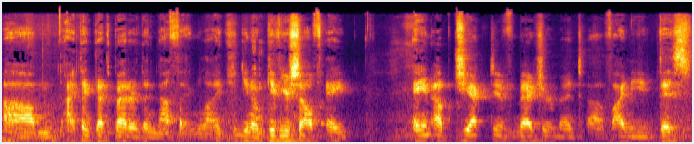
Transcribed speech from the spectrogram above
um, I think that's better than nothing. Like you know, give yourself a an objective measurement of I need this,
